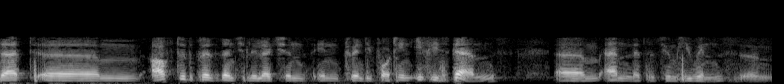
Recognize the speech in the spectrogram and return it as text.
that um, after the presidential elections in 2014, if he stands, um, and let's assume he wins. Um,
